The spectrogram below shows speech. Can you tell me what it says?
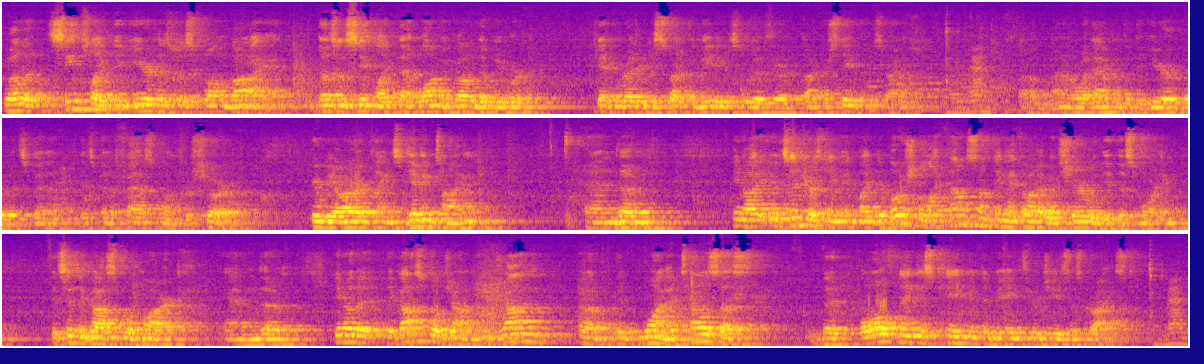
Well, it seems like the year has just flown by. It doesn't seem like that long ago that we were getting ready to start the meetings with uh, Dr. Stevens, right? Um, I don't know what happened to the year, but it's been a, it's been a fast one for sure. Here we are at Thanksgiving time, and um, you know it's interesting. In my devotional, I found something I thought I would share with you this morning. It's in the Gospel of Mark, and uh, you know the, the Gospel of John. John uh, 1, it tells us that all things came into being through Jesus Christ. Amen.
